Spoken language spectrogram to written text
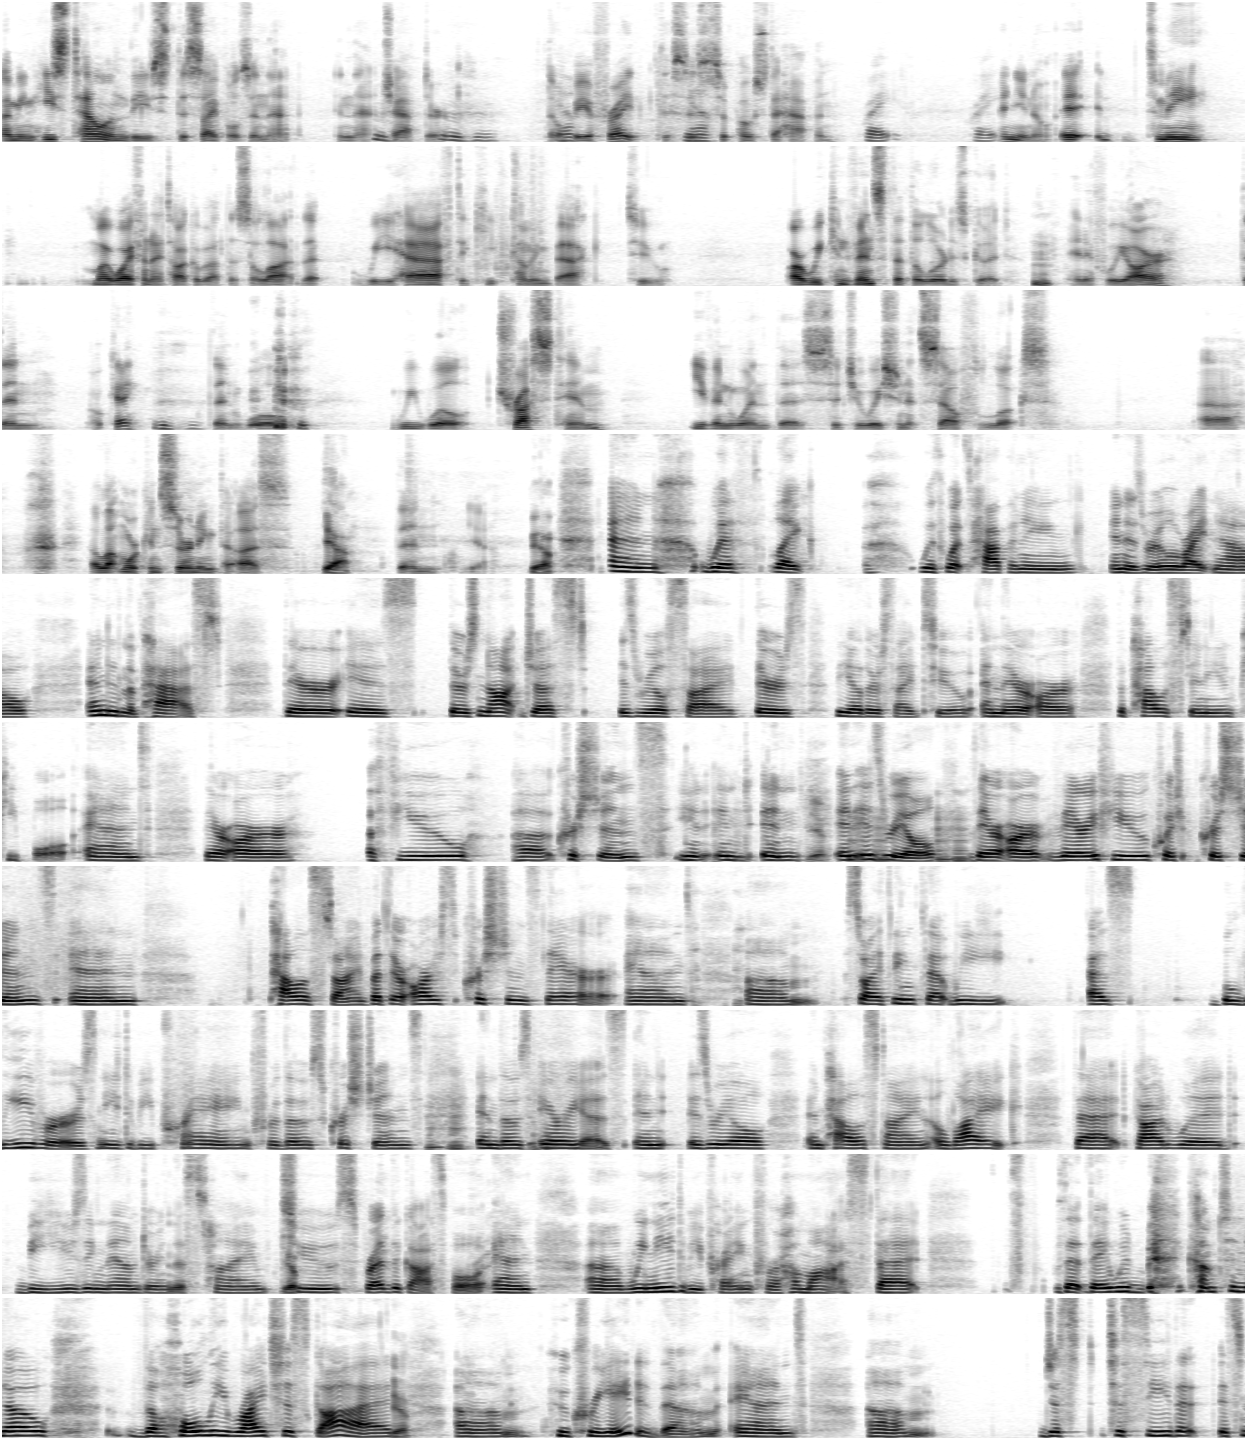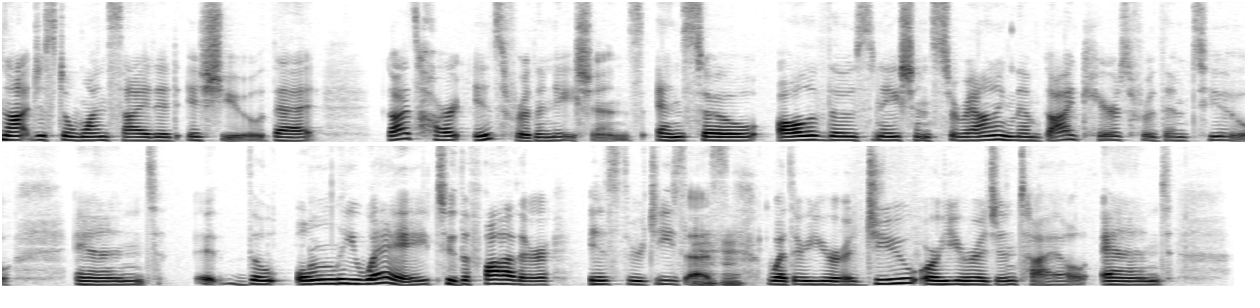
I mean, he's telling these disciples in that in that mm-hmm. chapter, mm-hmm. don't Yeah. be afraid. This Yeah. is supposed to happen. Right. Right. And you know, it, it to me, my wife and I talk about this a lot that we have to keep coming back to are we convinced that the Lord is good? Hmm. And if we are, then okay. Mm-hmm. Then we'll we will trust him even when the situation itself looks uh, a lot more concerning to us Yeah. than yeah. Yeah. And with like with what's happening in Israel right now and in the past, there is there's not just Israel's side, there's the other side too, and there are the Palestinian people, and there are a few uh, Christians in in in, Yep. in Israel. There are very few Christians in Palestine, but there are Christians there, and um, so I think that we, as believers, need to be praying for those Christians in those areas in Israel and Palestine alike. That God would be using them during this time Yep. to spread the gospel, and uh, we need to be praying for Hamas that that they would come to know the holy, righteous God Yeah. Um, who created them, and um, just to see that it's not just a one-sided issue. That God's heart is for the nations, and so all of those nations surrounding them, God cares for them too, and it- the only way to the Father is through Jesus, whether you're a Jew or you're a Gentile, and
